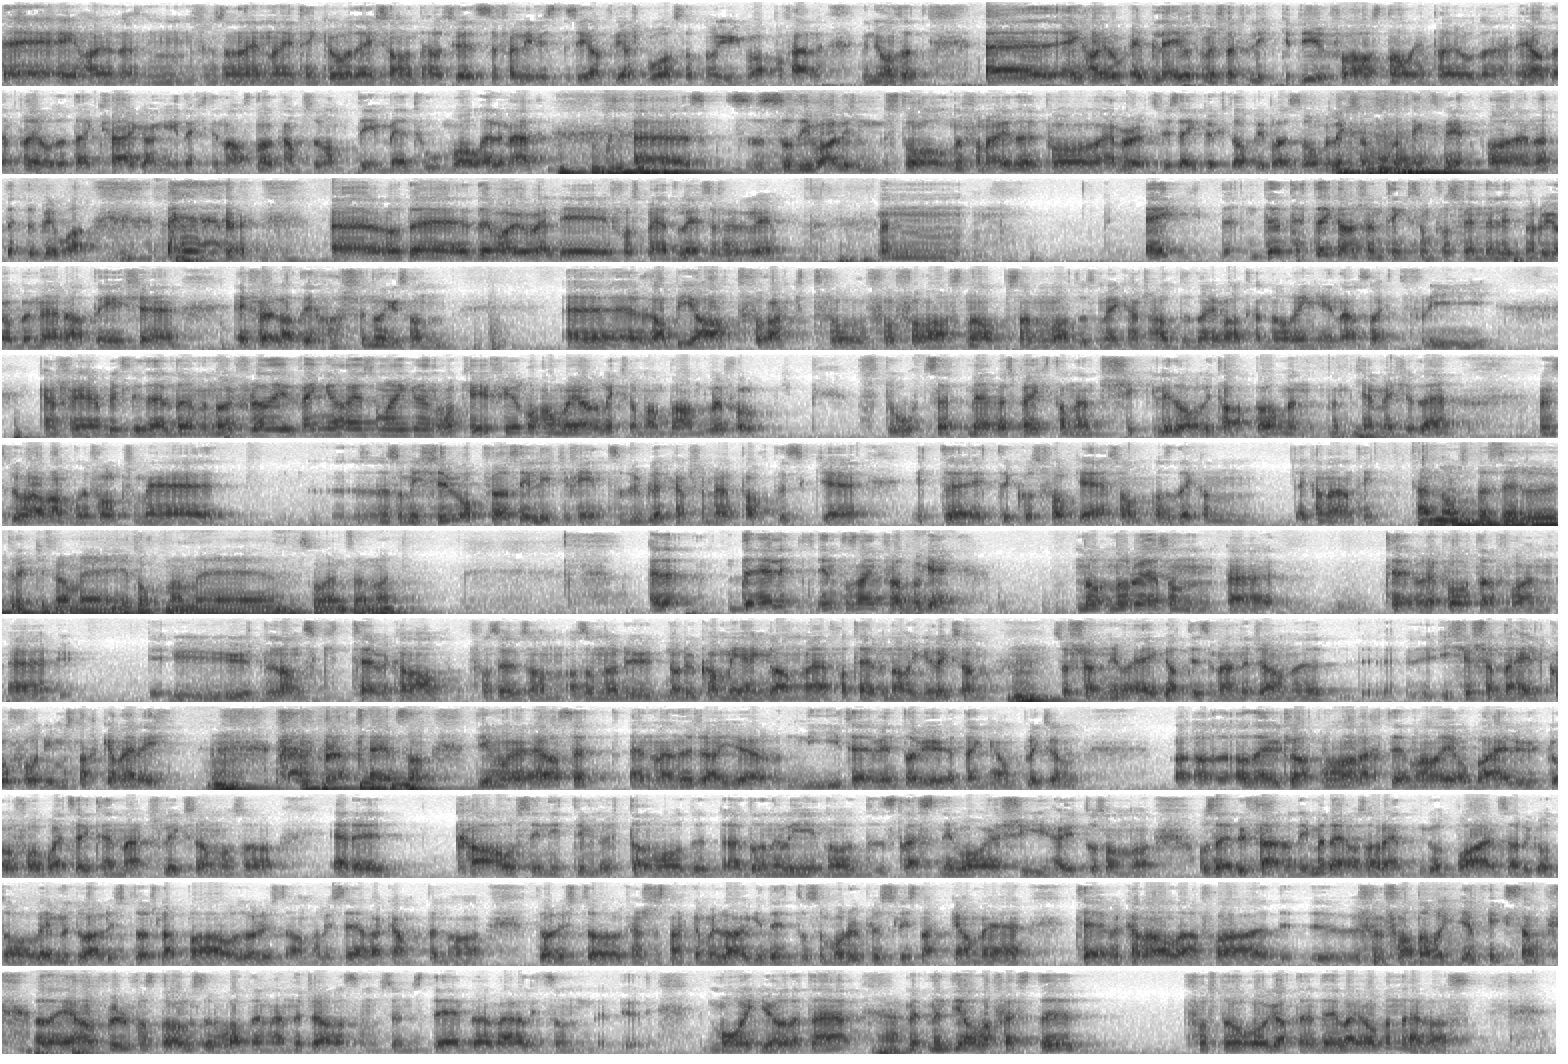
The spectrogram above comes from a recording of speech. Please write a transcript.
jeg, jeg, har jo nesten, sånn, Når jeg tenker over det sa, det selvfølgelig visste jeg at vi har at når var på ferde. Men uansett. Eh, jeg, jo, jeg, ble jo som et slags lykkedyr for Arsenal i en periode. Jeg hadde en periode der hver gang jeg dekket en Arsenal-kamp, så vant de med to mål eller mer. Eh, så, så, de var liksom strålende fornøyde på Emirates hvis jeg dukket opp i presserommet, liksom. Så tenkte de at dette blir bra. eh, og det, det var jo veldig forsmedelig, selvfølgelig. Men jeg, det, dette er kanskje en ting som forsvinner litt når du jobber med det. At jeg ikke Jeg føler at jeg har ikke noe sånn eh, rabiat forakt for, for, for, Arsenal på samme måte som jeg kanskje hadde da jeg var tenåring. Jeg har sagt, fordi kanskje jeg er blitt litt eldre. Men òg fordi Wenger er som regel en OK fyr å ha med å gjøre. Liksom. Han behandler folk stort sett med respekt. Han er en skikkelig dårlig taper, men, men hvem er ikke det? Mens du har andre folk som er som ikke oppfører seg like fint. Så du blir kanskje mer partisk eh, etter, etter hvordan folk er sånn. Altså det, kan, det kan være en ting. Er det noen spesielle du trekker fram i, i Tottenham i så henseende? Det, det er litt interessant, for at OK, når, når du er sånn eh, TV-reporter for en uh, utenlandsk TV-kanal, for å si det sånn. Altså når du, når du, kommer i England og er fra TV Norge, liksom, mm. så skjønner jo jeg at disse managerne ikke skjønner helt hvorfor de må snakke med deg. Mm. for det er sånn, må, jeg har sett en manager gjøre ni TV-intervju etter en kamp, liksom. Og, og, det er jo klart man har vært man har jobba hele uka og forberedt seg til en match, liksom, og så er det kaos i 90 minutter, og adrenalin og stressnivået er skyhøyt og sånn. Og, og så er du ferdig med det, og så har det enten gått bra eller så har det gått dårlig, men du har lyst til å slappe av, og du har lyst til å analysere kampen, og du har lyst til å kanskje snakke med laget ditt, og så må du plutselig snakke med TV-kanaler fra, fra Norge, liksom. Altså, jeg har full forståelse for at det er managere som syns det bør være litt sånn Må jeg gjøre dette her? Ja. Men, men de aller fleste forstår òg at det er en del av jobben deres. Eh,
